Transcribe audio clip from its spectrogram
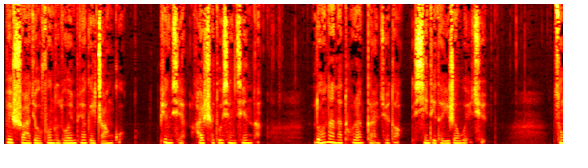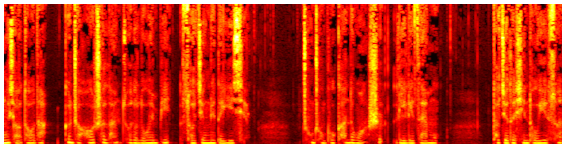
被耍酒疯的罗文斌给掌过，并且还尺度性侵他，罗娜娜突然感觉到心底的一阵委屈。从小到大。跟着好吃懒做的罗文斌所经历的一切，种种不堪的往事历历在目，他觉得心头一酸，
